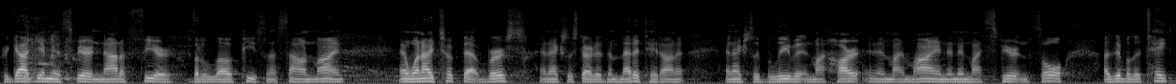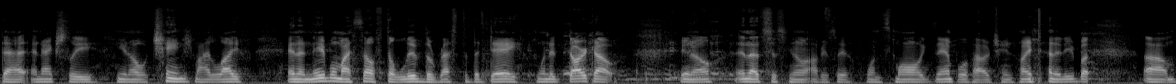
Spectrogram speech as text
"For God gave me a spirit not of fear, but of love, peace, and a sound mind." And when I took that verse and actually started to meditate on it and actually believe it in my heart and in my mind and in my spirit and soul, I was able to take that and actually, you know, change my life and enable myself to live the rest of the day when it's dark out, you know. And that's just, you know, obviously one small example of how it changed my identity. But um,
